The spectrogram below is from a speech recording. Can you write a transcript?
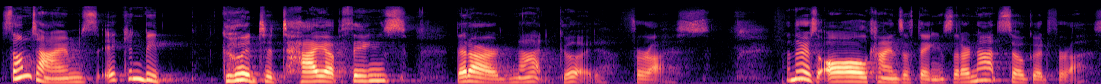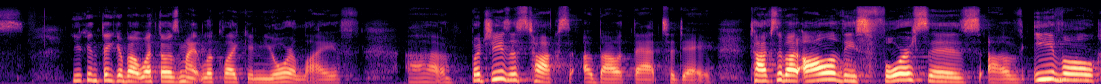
Sometimes it can be good to tie up things that are not good for us. And there's all kinds of things that are not so good for us. You can think about what those might look like in your life. Uh, but Jesus talks about that today. Talks about all of these forces of evil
